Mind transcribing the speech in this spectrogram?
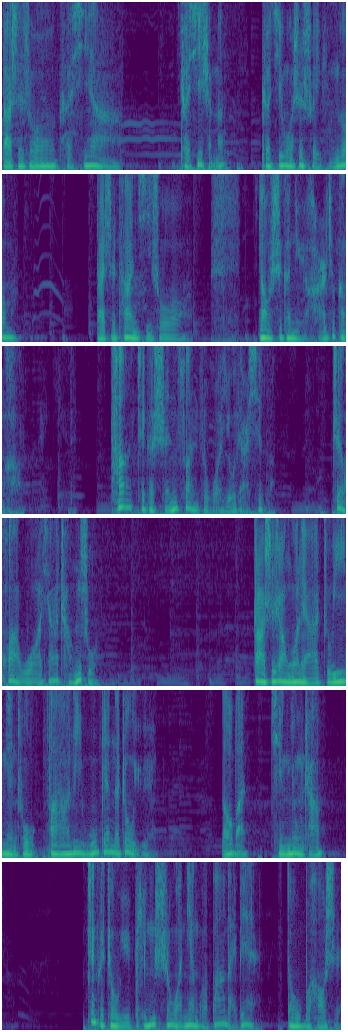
大师说：“可惜啊，可惜什么？可惜我是水瓶座吗？”大师叹息说：“要是个女孩就更好。”他这个神算子我有点信了，这话我家常说。大师让我俩逐一念出法力无边的咒语。老板，请用茶。这个咒语平时我念过八百遍都不好使，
